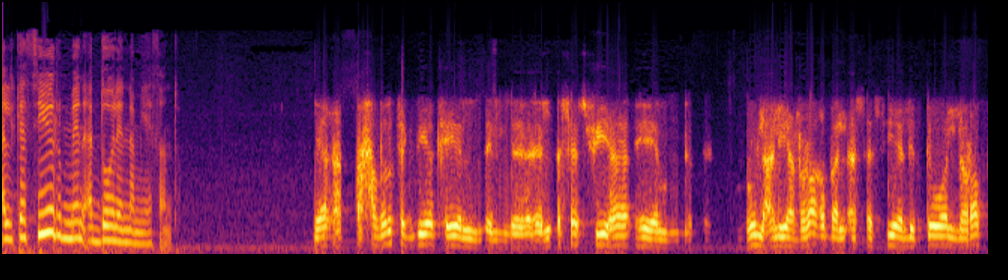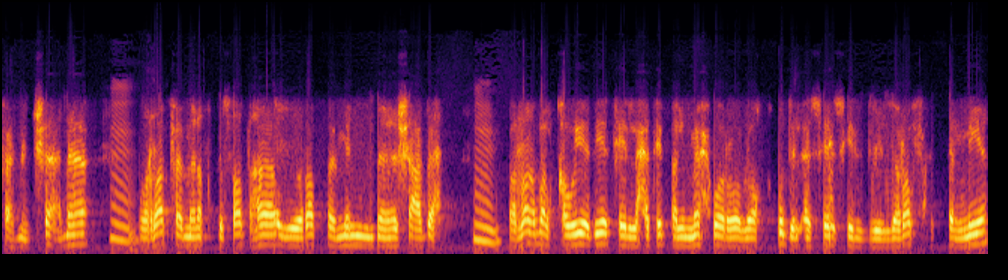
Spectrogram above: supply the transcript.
الكثير من الدول النامية يا فندم يعني حضرتك ديت هي ال ال الأساس فيها هي نقول عليها الرغبة الأساسية للدول لرفع من شأنها مم. والرفع من اقتصادها ورفع من شعبها. مم. الرغبة القوية ديت هي اللي هتبقى المحور والوقود الأساسي لرفع التنمية مم.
